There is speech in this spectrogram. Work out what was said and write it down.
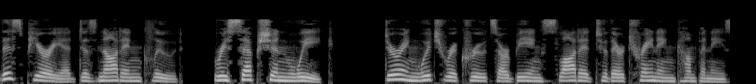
This period does not include reception week, during which recruits are being slotted to their training companies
